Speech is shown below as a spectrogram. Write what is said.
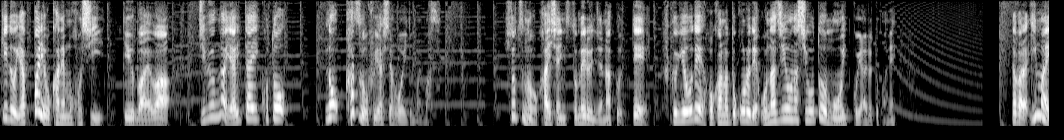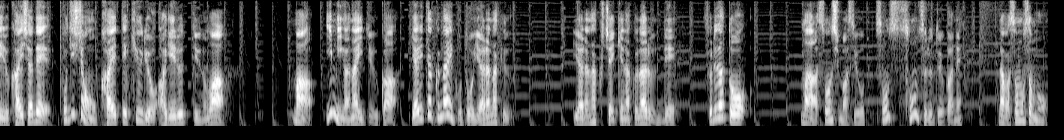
けどやっぱりお金も欲しいっていう場合は自分がやりたいことの数を増やした方がいいと思います。一つの会社に勤めるんじゃなくて副業で他のところで同じような仕事をもう一個やるとかね。だから今いる会社でポジションを変えて給料を上げるっていうのはまあ意味がないというかやりたくないことをやらなくやらなくちゃいけなくなるんでそれだとまあ損しますよ。損損するというかねなんかそもそも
